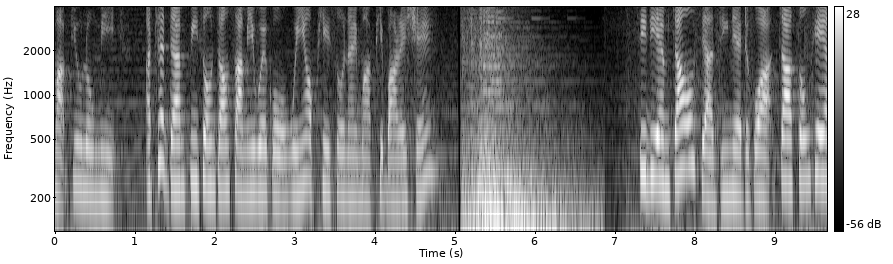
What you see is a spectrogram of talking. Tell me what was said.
မှပြုလုပ်မိအထက်တန်းပြီးဆုံးကျောင်းစာမေးပွဲကိုဝင်ရောက်ဖြေဆိုနိုင်မှာဖြစ်ပါရဲ့ရှင်။ CDM ကျောင်းအုပ်ဆရာကြီးနဲ့တကွကြာဆုံးခဲ့ရ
